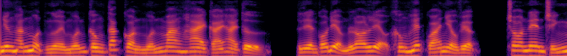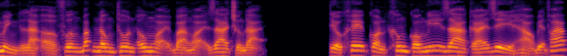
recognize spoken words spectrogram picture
Nhưng hắn một người muốn công tác còn muốn mang hai cái hài tử, liền có điểm lo liệu không hết quá nhiều việc, cho nên chính mình là ở phương Bắc nông thôn ông ngoại bà ngoại ra trường đại. Tiểu Khê còn không có nghĩ ra cái gì hảo biện pháp,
